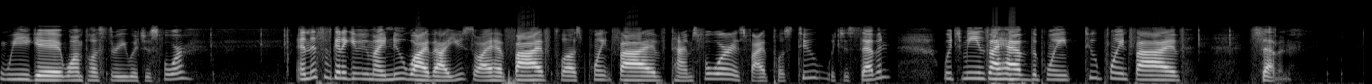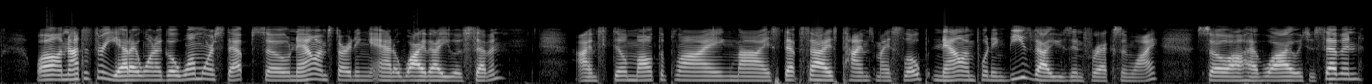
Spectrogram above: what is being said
We get 1 plus 3, which is 4. And this is going to give me my new y value, so I have 5 plus 0.5 times 4 is 5 plus 2, which is 7, which means I have the point 2.57. Well, I'm not to 3 yet. I want to go one more step, so now I'm starting at a y value of 7. I'm still multiplying my step size times my slope. Now I'm putting these values in for x and y. So I'll have y, which is 7,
